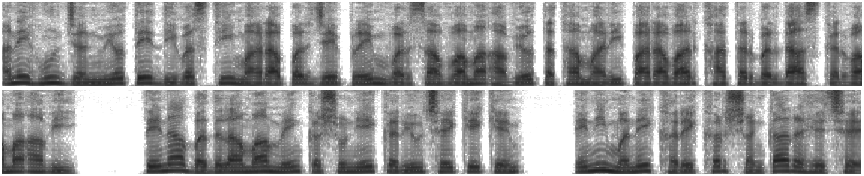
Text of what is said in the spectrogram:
અને હું જન્મ્યો તે દિવસથી મારા પર જે પ્રેમ વરસાવવામાં આવ્યો તથા મારી પારાવાર ખાતર બરદાસ્ત કરવામાં આવી. તેના બદલામાં મેં કશુંય કર્યું છે કે કેમ, એની મને ખરેખર શંકા રહે છે.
